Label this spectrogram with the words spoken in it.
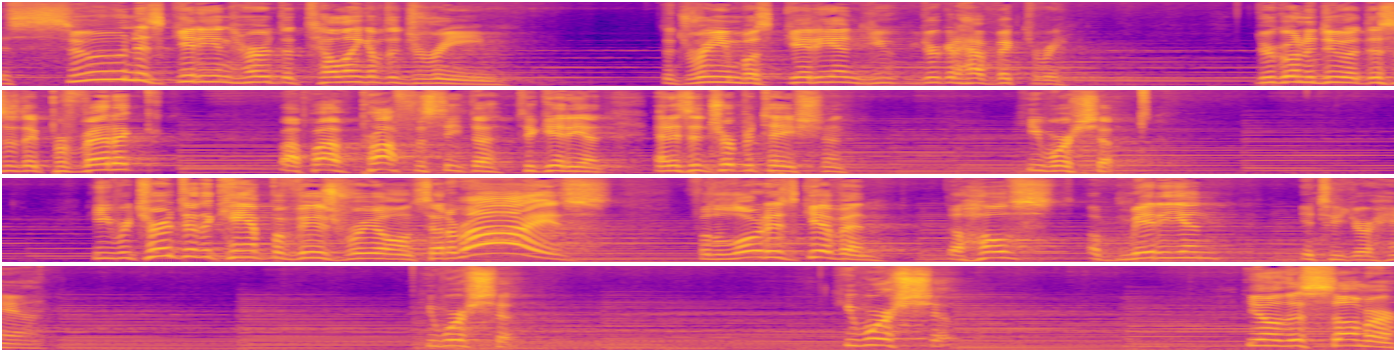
As soon as Gideon heard the telling of the dream, the dream was Gideon, you, you're going to have victory. You're going to do it. This is a prophetic a prophecy to, to Gideon and his interpretation. He worshiped. He returned to the camp of Israel and said, Arise, for the Lord has given the host of Midian into your hand. He worshiped. He worshiped. You know, this summer,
